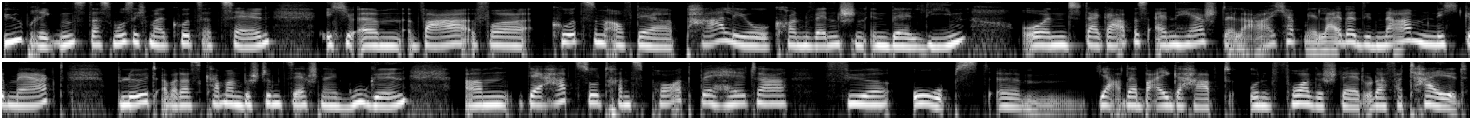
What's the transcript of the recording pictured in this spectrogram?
Übrigens, das muss ich mal kurz erzählen, ich ähm, war vor kurzem auf der Paleo Convention in Berlin und da gab es einen Hersteller. Ich habe mir leider den Namen nicht gemerkt, blöd, aber das kann man bestimmt sehr schnell googeln. Ähm, der hat so Transportbehälter für Obst ähm, ja dabei gehabt und vorgestellt oder verteilt.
